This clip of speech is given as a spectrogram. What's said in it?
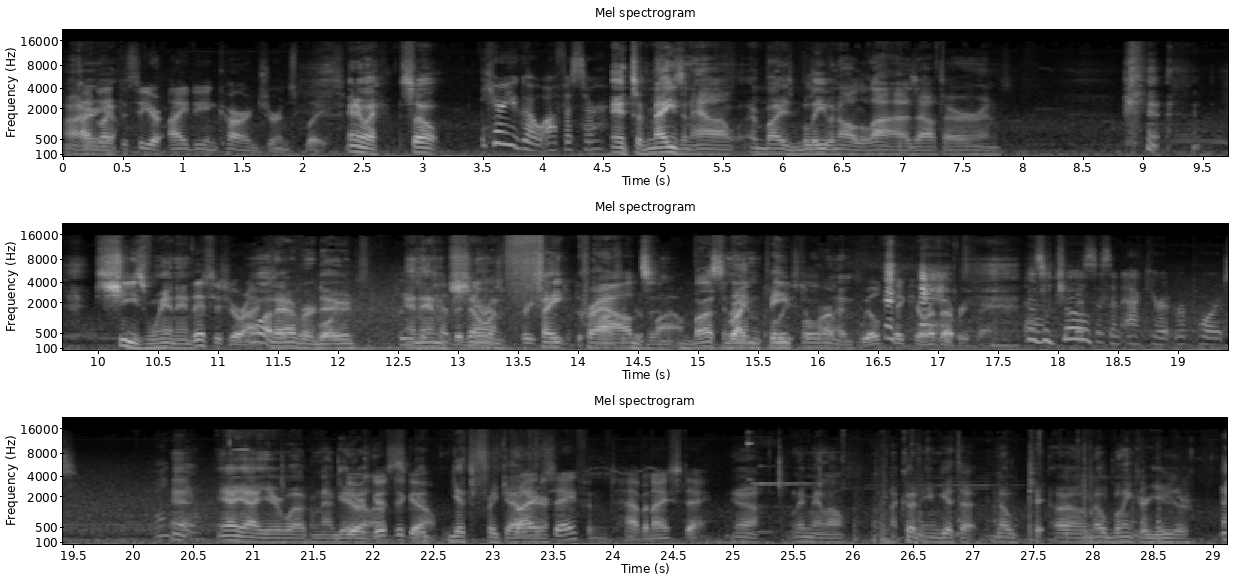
All right, here I'd like go. to see your ID and car insurance, please. Anyway, so Here you go, officer. it's amazing how everybody's believing all the lies out there and she's winning. This is your accident Whatever, report. dude. Please and then attend the showing fake crowds and file. busting Brighton in Police people. Department we'll take care of everything. It's a joke. This is an accurate report. Thank yeah, you. yeah, yeah, you're welcome. Now get You're out. good to go. Get, get the freak out of Drive here. safe and have a nice day. Yeah, leave me alone. I couldn't even get that no t- uh, no blinker user.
